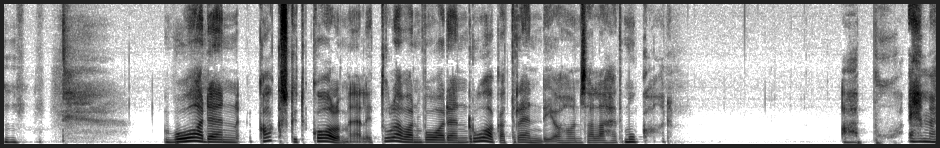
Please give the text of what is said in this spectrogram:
vuoden 23, eli tulevan vuoden ruokatrendi, johon sä lähet mukaan. Apua. Eihän mä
